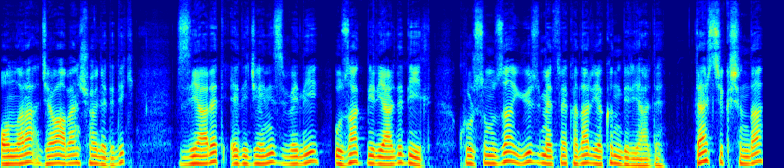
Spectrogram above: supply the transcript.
Onlara cevaben şöyle dedik. Ziyaret edeceğiniz veli uzak bir yerde değil, kursumuza 100 metre kadar yakın bir yerde. Ders çıkışında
